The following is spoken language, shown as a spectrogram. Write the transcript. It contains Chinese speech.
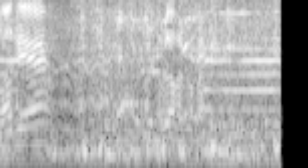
OK，不要喊了。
